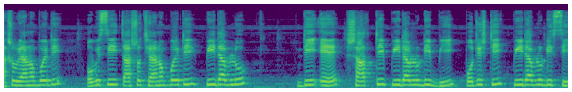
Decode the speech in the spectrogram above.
একশো বিরানব্বইটি ওবিসি চারশো ছিয়ানব্বইটি পিডাব্লিউ ডিএ সাতটি পিডাব্লিউডি বি পঁচিশটি পিডাব্লিউডি সি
